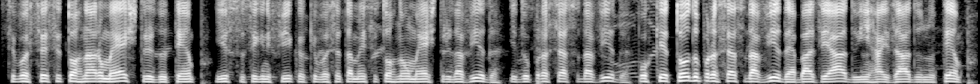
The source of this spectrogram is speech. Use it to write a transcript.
Se você se tornar um mestre do tempo, isso significa que você também se tornou um mestre da vida e do processo da vida, porque todo o processo da vida é baseado e enraizado no tempo.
